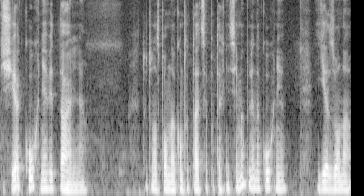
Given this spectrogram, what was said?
ще кухня-вітальня. Тут у нас повна комплектація по техніці меблі на кухні. Є зона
